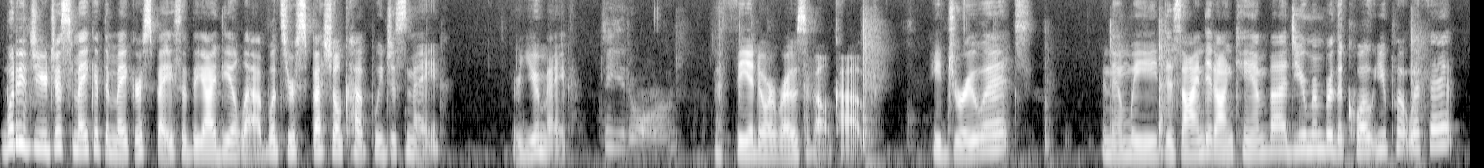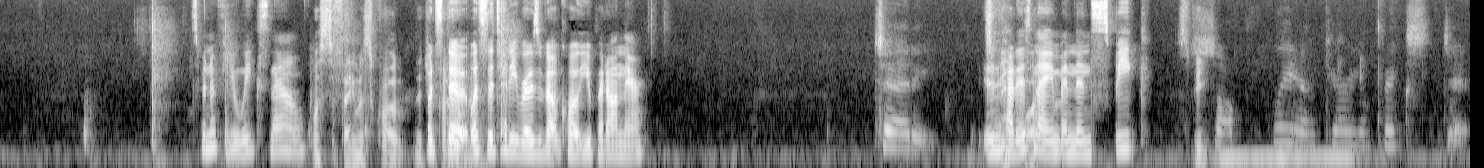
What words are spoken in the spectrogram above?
what did you just make at the makerspace at the idea lab what's your special cup we just made or you made Theodore. a theodore roosevelt cup he drew it and then we designed it on canva do you remember the quote you put with it it's been a few weeks now What's the famous quote? That you What's put the on what's there? the Teddy Roosevelt quote you put on there? Teddy. It Speak had his what? name and then speak. speak? Softly and carry a big stick.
